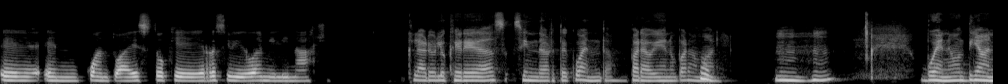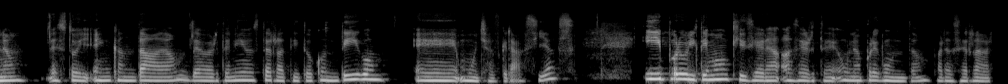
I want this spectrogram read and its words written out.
eh, en cuanto a esto que he recibido de mi linaje. Claro, lo que heredas sin darte cuenta, para bien o para mm. mal. Bueno, Diana, estoy encantada de haber tenido este ratito contigo. Eh, muchas gracias. Y por último, quisiera hacerte una pregunta para cerrar.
